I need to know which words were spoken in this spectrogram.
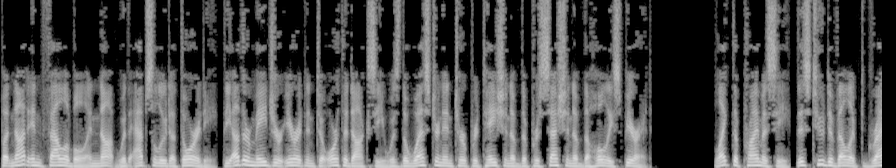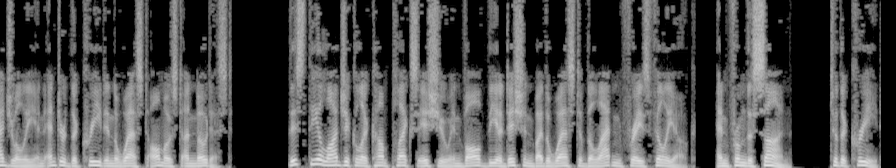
but not infallible and not with absolute authority. The other major irritant to orthodoxy was the Western interpretation of the procession of the Holy Spirit. Like the primacy, this too developed gradually and entered the Creed in the West almost unnoticed. This theologically complex issue involved the addition by the West of the Latin phrase filioque, and from the Son, to the Creed.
